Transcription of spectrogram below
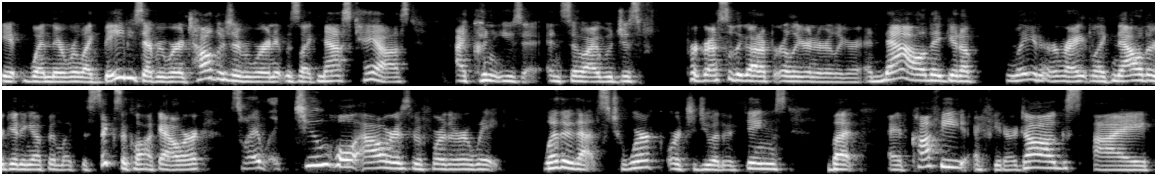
it, when there were like babies everywhere and toddlers everywhere, and it was like mass chaos, I couldn't use it. And so I would just progressively got up earlier and earlier. And now they get up later, right? Like now they're getting up in like the six o'clock hour. So I have like two whole hours before they're awake, whether that's to work or to do other things. But I have coffee, I feed our dogs, I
